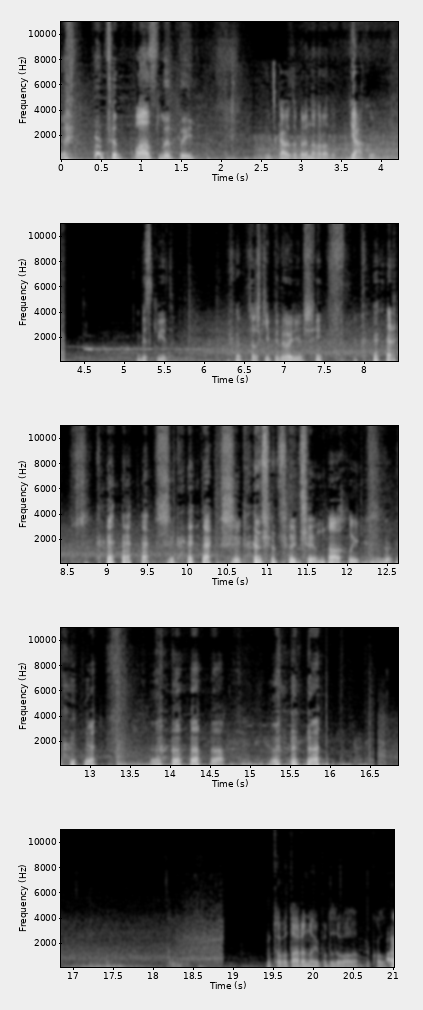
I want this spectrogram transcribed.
Тут пас летить. Не цікаво, забери нагороди. Дякую. Бісквіт. Трошки підгорівший. Засуджую нахуй. Це аватари нові пододавали, прикол. А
